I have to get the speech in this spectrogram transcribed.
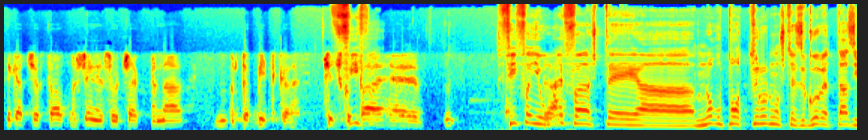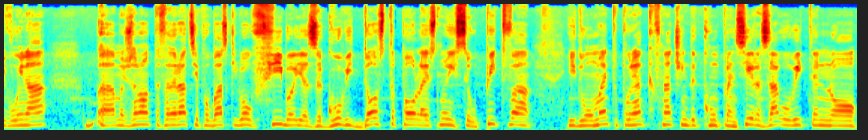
Така че в това отношение се очаква една битка. Всичко FIFA... това е ФИФА и УЕФА ще а, много по-трудно ще загубят тази война. А, Международната федерация по баскетбол ФИБА я загуби доста по-лесно и се опитва и до момента по някакъв начин да компенсира загубите, но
